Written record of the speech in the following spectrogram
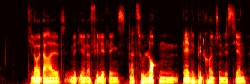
die Leute halt mit ihren Affiliate-Links dazu locken, Geld in Bitcoin zu investieren.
